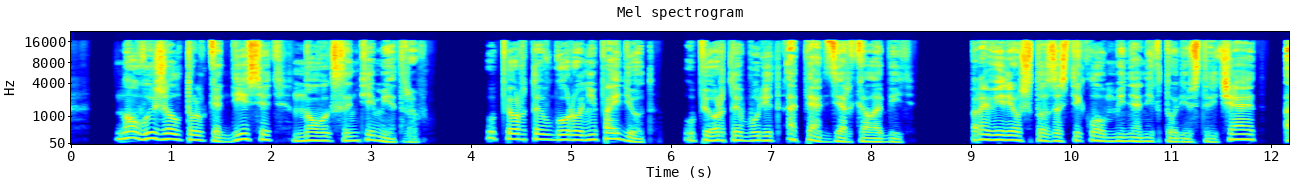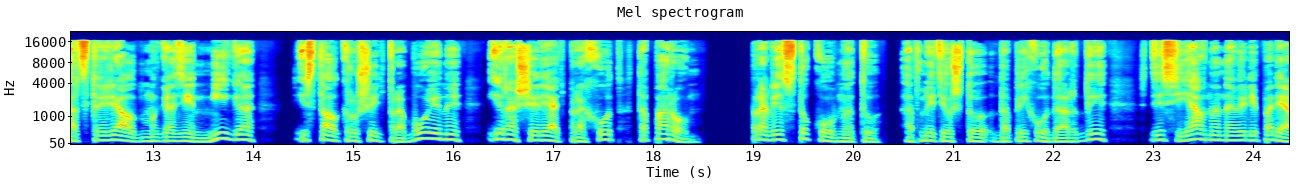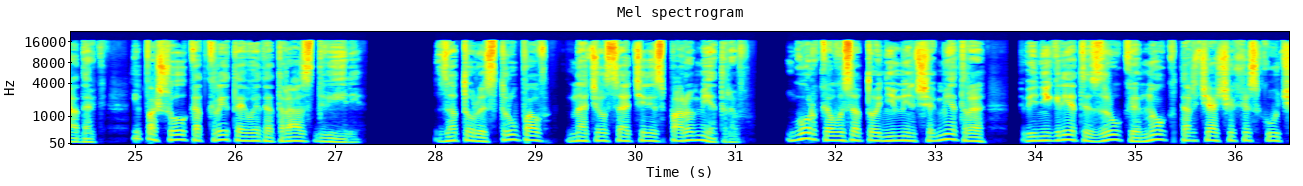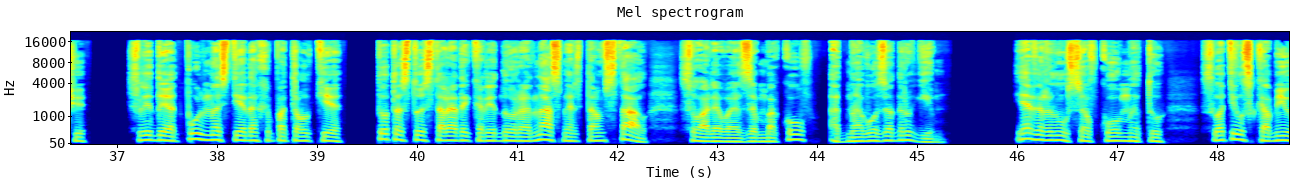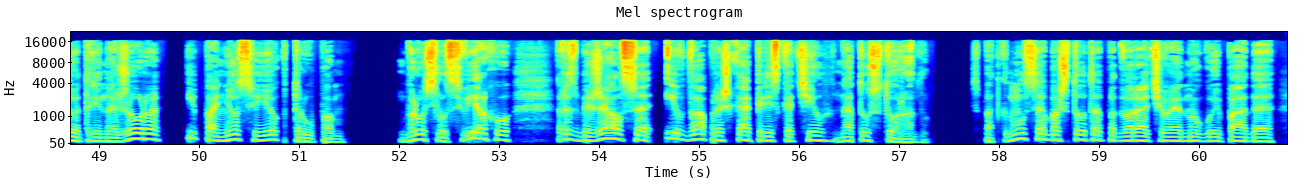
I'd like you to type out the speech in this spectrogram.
но выжил только десять новых сантиметров. Упертый в гору не пойдет, упертый будет опять зеркало бить. Проверил, что за стеклом меня никто не встречает, отстрелял магазин Мига и стал крушить пробоины и расширять проход топором. Пролез в ту комнату, отметил, что до прихода Орды здесь явно навели порядок и пошел к открытой в этот раз двери. Затор из трупов начался через пару метров. Горка высотой не меньше метра, винегрет из рук и ног, торчащих из кучи, следы от пуль на стенах и потолке. Кто-то с той стороны коридора насмерть там встал, сваливая зомбаков одного за другим. Я вернулся в комнату, схватил скамью от тренажера и понес ее к трупам. Бросил сверху, разбежался и в два прыжка перескочил на ту сторону. Споткнулся обо что-то, подворачивая ногу и падая,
